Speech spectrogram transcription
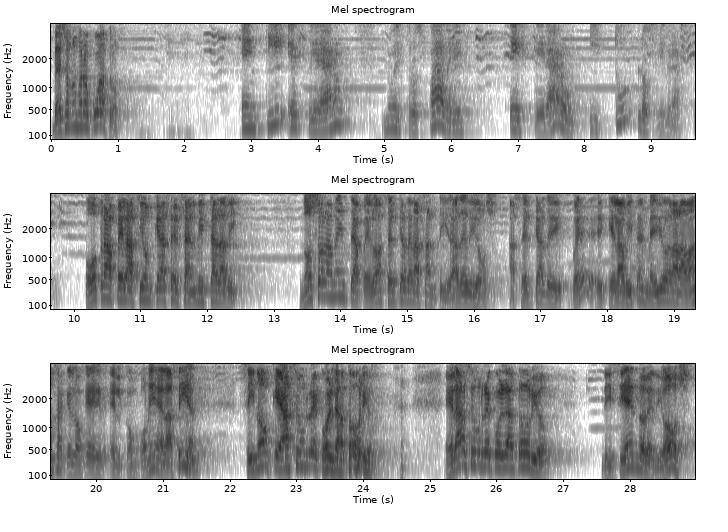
Verso número 4. En ti esperaron nuestros padres, esperaron y tú los libraste. Otra apelación que hace el salmista David no solamente apeló acerca de la santidad de Dios, acerca de pues, que Él habita en medio de la alabanza, que es lo que él, componía, Él hacía, sino que hace un recordatorio. Él hace un recordatorio diciéndole, Dios,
